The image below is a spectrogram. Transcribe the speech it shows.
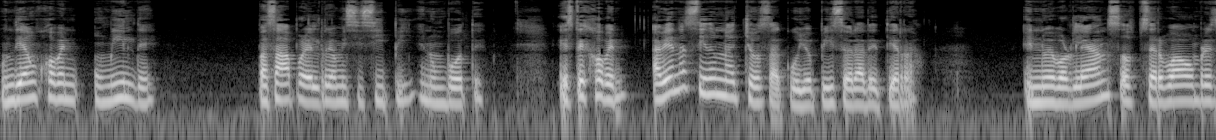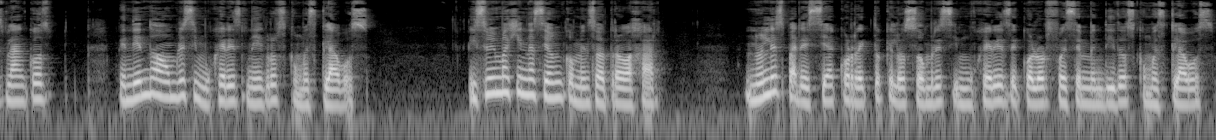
Un día un joven humilde pasaba por el río Mississippi en un bote. Este joven había nacido en una choza cuyo piso era de tierra. En Nueva Orleans observó a hombres blancos vendiendo a hombres y mujeres negros como esclavos. Y su imaginación comenzó a trabajar. No les parecía correcto que los hombres y mujeres de color fuesen vendidos como esclavos.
